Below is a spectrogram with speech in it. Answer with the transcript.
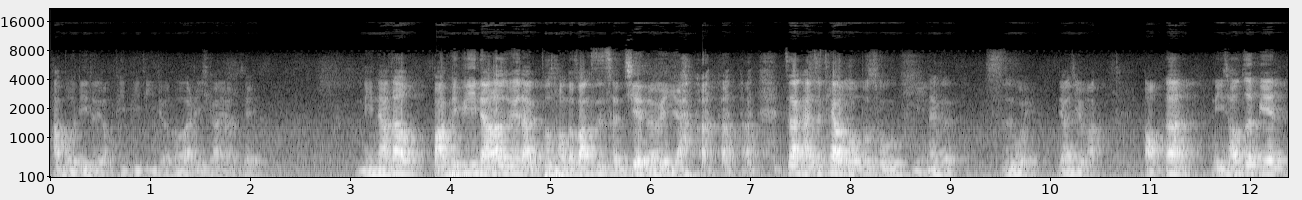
阿伯利的用 PPT 的，后来你喜欢用这个，你拿到把 PPT 拿到这边来，不同的方式呈现而已啊，这样还是跳脱不出你那个思维，了解吗？好，那你从这边，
